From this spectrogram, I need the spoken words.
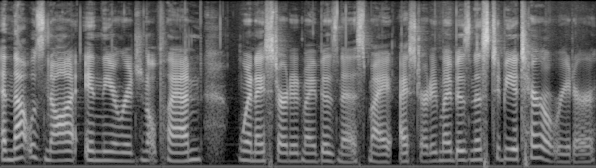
and that was not in the original plan when I started my business. My I started my business to be a tarot reader.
